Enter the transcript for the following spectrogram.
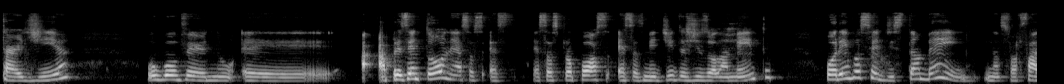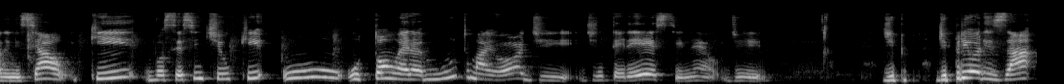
tardia, o governo é, apresentou né, essas, essas propostas, essas medidas de isolamento, porém você diz também, na sua fala inicial, que você sentiu que o, o tom era muito maior de, de interesse, né, de, de, de priorizar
